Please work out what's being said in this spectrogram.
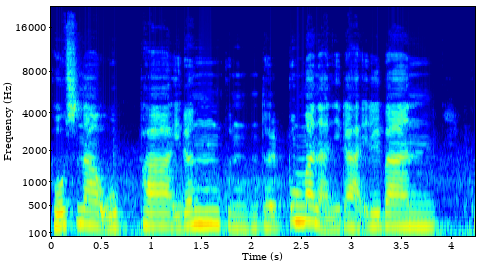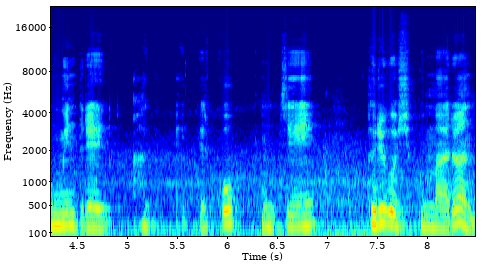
보수나 우파 이런 분들 뿐만 아니라 일반 국민들의 꼭 이제 드리고 싶은 말은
